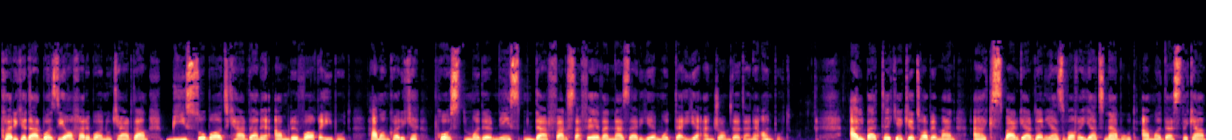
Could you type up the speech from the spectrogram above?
کاری که در بازی آخر بانو کردم بی ثبات کردن امر واقعی بود. همان کاری که پست مدرنیسم در فلسفه و نظریه مدعی انجام دادن آن بود. البته که کتاب من عکس برگردانی از واقعیت نبود اما دست کم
